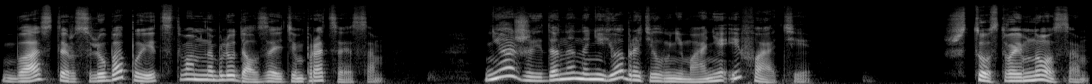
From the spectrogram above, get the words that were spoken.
Бастер с любопытством наблюдал за этим процессом. Неожиданно на нее обратил внимание и Фати. «Что с твоим носом?»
